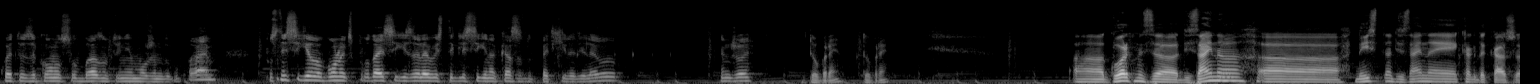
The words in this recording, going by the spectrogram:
което е законосъобразното и ние можем да го правим. Пусни си ги в Bonex, продай си ги за лева и стегли си ги на каса до 5000 лева. Enjoy. Добре, добре. А, говорихме за дизайна. А, наистина дизайна е, как да кажа,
